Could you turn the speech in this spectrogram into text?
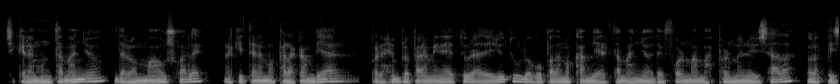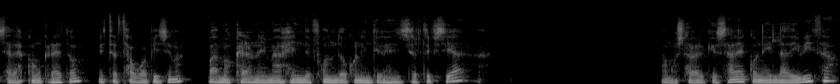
Si queremos un tamaño de los más usuales, aquí tenemos para cambiar. Por ejemplo, para miniatura de YouTube, luego podemos cambiar el tamaño de forma más pormenorizada o los píxeles concretos. Esta está guapísima. Podemos crear una imagen de fondo con inteligencia artificial. Vamos a ver qué sale con Isla de Ibiza.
